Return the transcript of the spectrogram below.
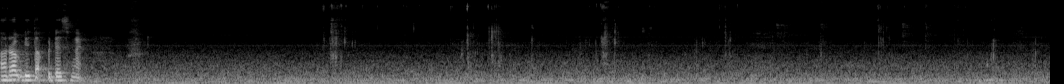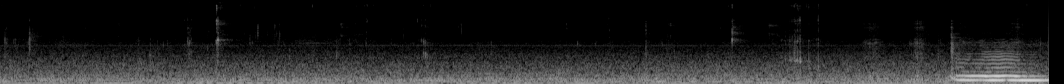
Arab dia tak pedas sangat Hmm.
